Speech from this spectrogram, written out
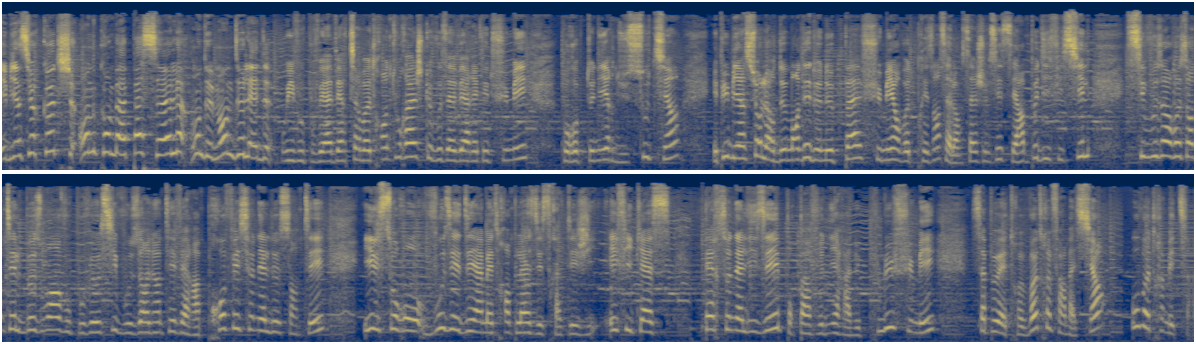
Et bien sûr coach, on ne combat pas seul, on demande de l'aide. Oui, vous pouvez avertir votre entourage que vous avez arrêté de fumer pour obtenir du soutien. Et puis bien sûr leur demander de ne pas fumer en votre présence. Alors ça je sais c'est un peu difficile. Si vous en ressentez le besoin, vous pouvez aussi vous orienter vers un professionnel de santé. Ils sauront vous aider à mettre en place des stratégies efficaces personnalisées pour parvenir à ne plus fumer. Ça peut être votre pharmacien ou votre médecin.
